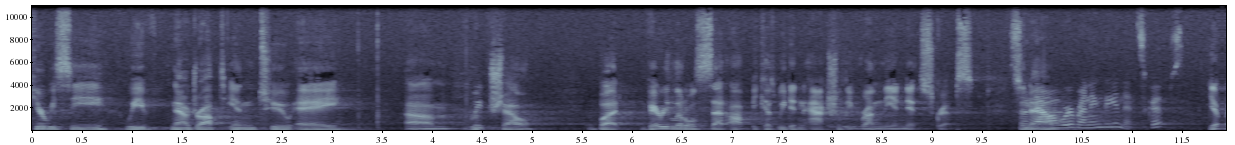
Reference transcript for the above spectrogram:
here we see we've now dropped into a um, root shell, but very little set up because we didn't actually run the init scripts. So, now, we're running the init scripts. Yep.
